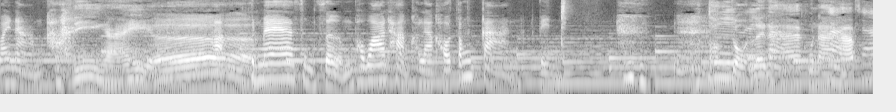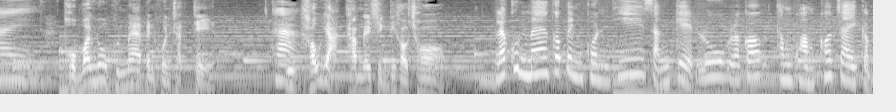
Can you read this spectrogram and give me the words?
ว่ายน้ำค่ะ นี่ไง เออค่ะคุณแม่ส่งเสริม เพราะว่าถามเขาแล้วเขาต้องการเป็นตอบโจทย์เลยนะฮะคุณนาครับ ใช่ ผมว่าลูกคุณแม่เป็นคนชัดเจนค่ะคือเขาอยากทำในสิ่งที่เขาชอบ แล้วคุณแม่ก็เป็นคนที่สังเกตลูกแล้วก็ทำความเข้าใจกับ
